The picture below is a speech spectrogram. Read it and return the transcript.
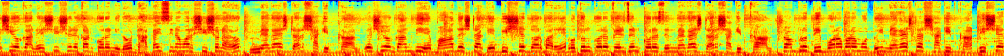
দেশীয় গানে শীর্ষ রেকর্ড করে নিল ঢাকাই সিনেমার শীর্ষ নায়ক মেগা স্টার শাকিব খান। দেশীয় গান দিয়ে বাংলাদেশটাকে বিশ্বের দরবারে নতুন করে প্রেজেন্ট করেছেন মেগা স্টার শাকিব খান। সম্প্রতি বরাবর মতোই মেগা স্টার শাকিব খান বিশ্বের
